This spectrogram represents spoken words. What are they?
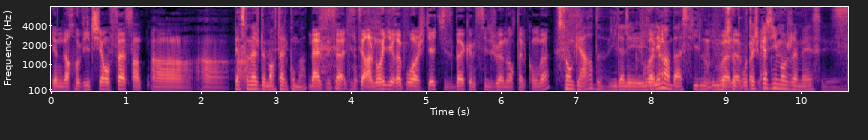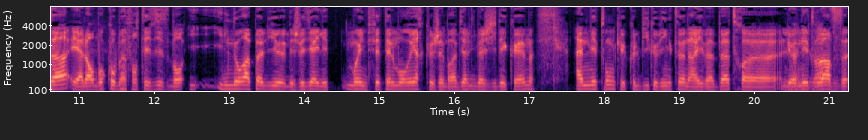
Jan Blachowicz et en face un, un, un Personnage de Mortal Kombat. un- bah c'est ça, littéralement Kiri Prohashka qui se bat comme s'il jouait à Mortal Kombat. Sans garde, il a les, il a les mains basses. Il, il ne se protège voilà. quasiment jamais. Ça, et alors mon combat fantaisiste, bon, il, il n'aura pas lieu, mais je veux dire, il est, moi, il me fait tellement rire que j'aimerais bien l'imaginer quand même. Admettons que Colby Covington arrive à battre euh, Leon Edwards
